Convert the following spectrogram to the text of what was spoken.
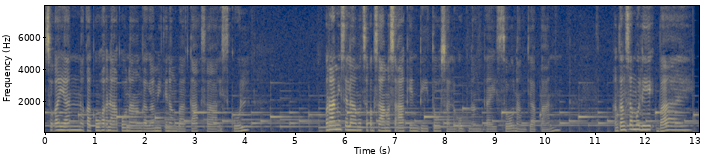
So ayan, nakakuha na ako ng gagamitin ng bata sa school. Maraming salamat sa pagsama sa akin dito sa loob ng Daiso ng Japan. Hanggang sa muli, bye!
